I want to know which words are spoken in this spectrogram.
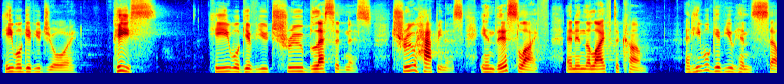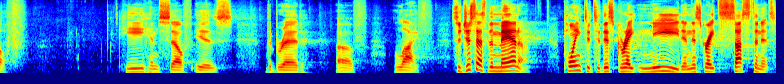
He will give you joy, peace. He will give you true blessedness true happiness in this life and in the life to come. And He will give you Himself. He Himself is the bread of life. So, just as the manna pointed to this great need and this great sustenance,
